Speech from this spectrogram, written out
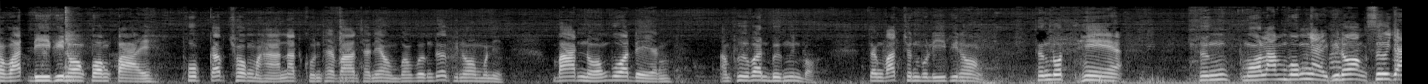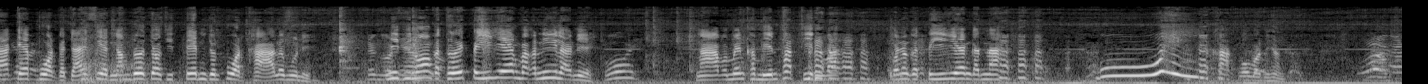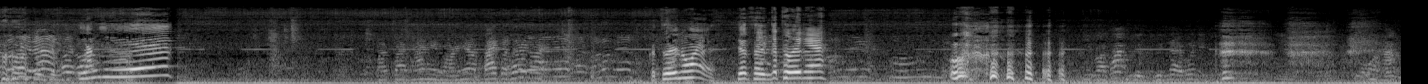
สวัสดีพี่น้องปองปาย พบกับช่องมหานัดคนไทยบ้านชาแนลมาเบิงเด้อพี่น้องมื้อนี้บ้านหนองบัวแดงอำเภอบ้านบึงนี่บ่จังหวัดชนบุรีพี่น้องถึงรถแห่ถึงหมอลำวงใหญ่พี่น้อง ซื้อยาแก้ปวดกระจายเสียนน้ำเด้อเจ้าสิเต้นจนปวดขาเลยมื้อนี้นี่พี่น้องกระเทยตีแย่งบักอันนี้แหละนี่โอ้ยหนาประเมนเขมิ้นพัดทินวะวันนั้นก็ตีแย่งกันนะบุ้ยคักว่าวันนี้หันยังอีก ไปไปทางนี้หน่อยเนี่ย ไปกระเทยหน่อยกระเทยน้อยเฮ็ดใส่กระเทยเนี่ย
